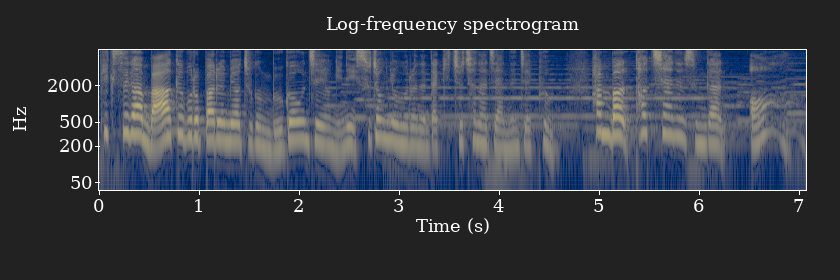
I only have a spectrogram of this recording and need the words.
fix가 마하급으로 빠르며 조금 무거운 제형이니 수정용으로는 딱히 추천하지 않는 제품. 한번 터치하는 순간 어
